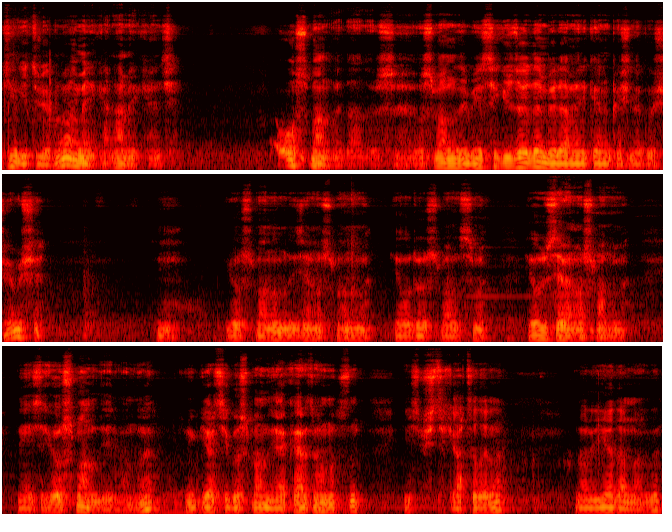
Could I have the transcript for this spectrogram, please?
Kim getiriyor bunu? Amerikan, Amerikancı. Osmanlı daha doğrusu. Osmanlı 1800'lerden beri Amerika'nın peşinde koşuyormuş ya. Hı. Osmanlı mı diyeceğim Osmanlı mı? Yahudi Osmanlısı mı? Yahudi seven Osmanlı mı? Neyse Osmanlı diyelim onlara. Çünkü gerçek Osmanlı'ya hakaret olmasın. Geçmişteki atalarına. Bunlar iyi adamlardı.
